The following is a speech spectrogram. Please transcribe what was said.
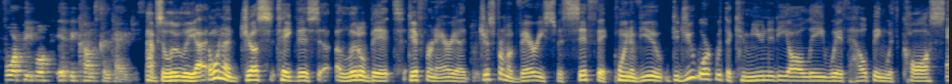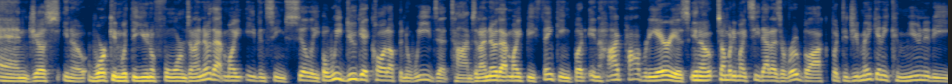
four people, it becomes contagious. Absolutely. I, I want to just take this a little bit different area, just from a very specific point of view. Did you work with the community, Ali, with helping with costs and just, you know, working with the uniforms? And I know that might even seem silly, but we do get caught up in the weeds at times. And I know that might be thinking, but in high poverty areas, you know, somebody might see that as a roadblock. But did you make any community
